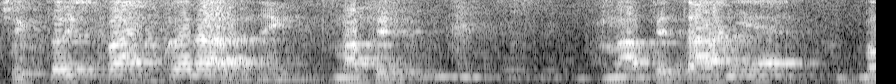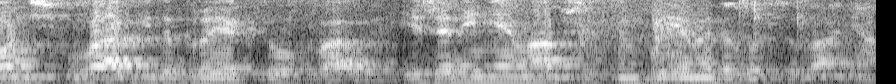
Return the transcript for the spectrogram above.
Czy ktoś z Państwa radnych ma, py ma pytanie bądź uwagi do projektu uchwały? Jeżeli nie ma, przystępujemy do głosowania.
